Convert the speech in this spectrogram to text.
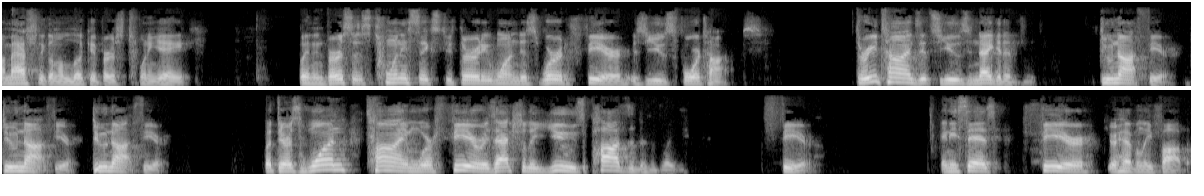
I'm actually going to look at verse 28. But in verses 26 to 31, this word fear is used four times. Three times it's used negatively. Do not fear, do not fear, do not fear. But there's one time where fear is actually used positively fear. And he says, Fear your heavenly Father.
